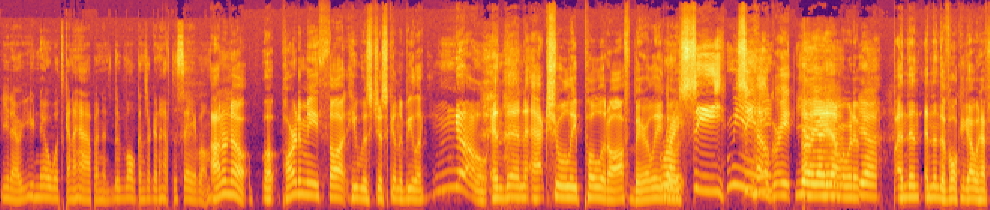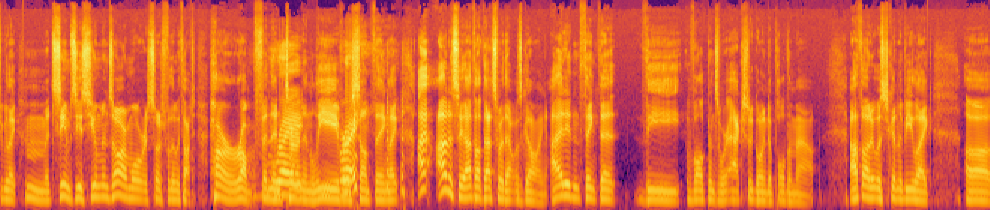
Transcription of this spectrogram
You know, you know what's going to happen and the Vulcans are going to have to save them." I don't know. Uh, part of me thought he was just going to be like, no, and then actually pull it off barely and go, Right. see, see how great Yeah, I yeah, am, yeah, or whatever. yeah. And then and then the Vulcan guy would have to be like, hmm, it seems these humans are more resourceful than we thought. Harumph, and then Right. turn and leave or something. Like, I honestly, I thought that's where that was going. I didn't think that the Vulcans were actually going to pull them out. I thought it was going to be like, uh,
